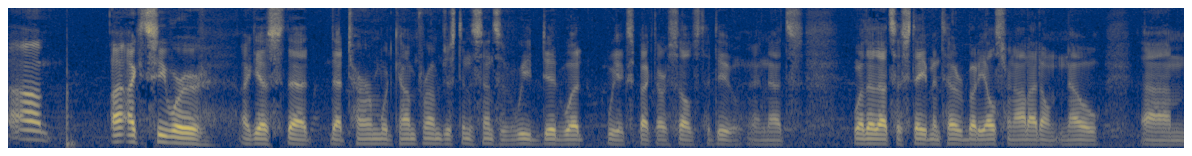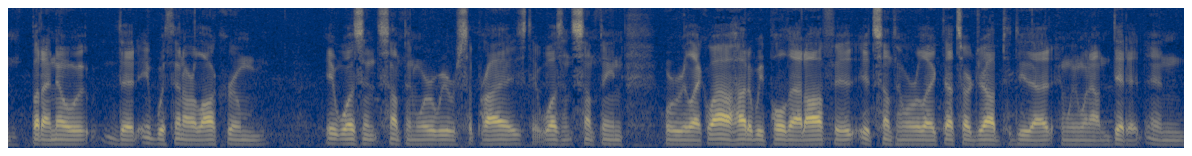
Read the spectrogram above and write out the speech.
Um, I, I can see where I guess that, that term would come from, just in the sense of we did what we expect ourselves to do, and that's whether that's a statement to everybody else or not. I don't know, um, but I know that it, within our locker room, it wasn't something where we were surprised. It wasn't something where we were like, wow, how did we pull that off? It, it's something where we're like, that's our job to do that, and we went out and did it, and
